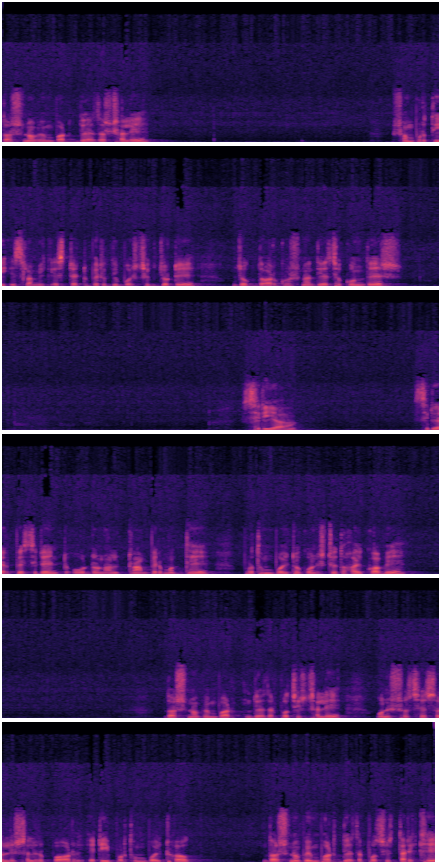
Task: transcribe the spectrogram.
দশ নভেম্বর দু হাজার সালে। সম্প্রতি ইসলামিক স্টেট বিরোধী বৈশ্বিক জোটে যোগ দেওয়ার ঘোষণা দিয়েছে কোন দেশ? সিরিয়া। সিরিয়ার প্রেসিডেন্ট ও ডোনাল্ড ট্রাম্পের মধ্যে প্রথম বৈঠক অনুষ্ঠিত হয় কবে? দশ নভেম্বর দু হাজার পঁচিশ সালে, উনিশশো ছেচল্লিশ সালের পর এটি প্রথম বৈঠক। দশ নভেম্বর দু হাজার পঁচিশ তারিখে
